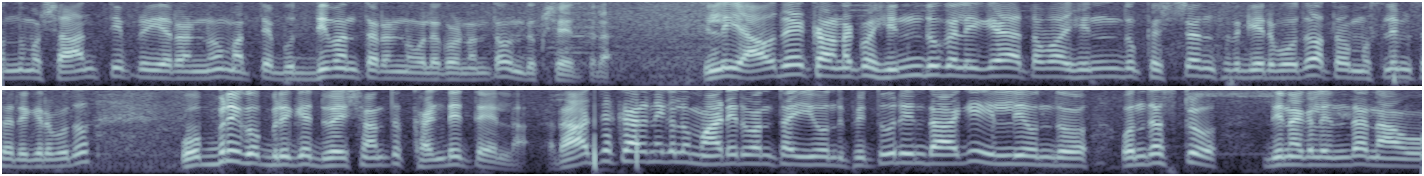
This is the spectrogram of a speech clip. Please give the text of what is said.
ಒಂದು ಶಾಂತಿ ಪ್ರಿಯರನ್ನು ಮತ್ತು ಬುದ್ಧಿವಂತರನ್ನು ಒಳಗೊಂಡಂಥ ಒಂದು ಕ್ಷೇತ್ರ. ಇಲ್ಲಿ ಯಾವುದೇ ಕಾರಣಕ್ಕೂ ಹಿಂದೂಗಳಿಗೆ ಅಥವಾ ಹಿಂದೂ ಕ್ರಿಶ್ಚಿಯನ್ಸ್ಗಿರ್ಬೋದು ಅಥವಾ ಮುಸ್ಲಿಮ್ಸರಿಗಿರ್ಬೋದು ಒಬ್ರಿಗೊಬ್ಬರಿಗೆ ದ್ವೇಷ ಅಂತೂ ಖಂಡಿತ ಇಲ್ಲ. ರಾಜಕಾರಣಿಗಳು ಮಾಡಿರುವಂಥ ಈ ಒಂದು ಪಿತೂರಿಂದಾಗಿ ಇಲ್ಲಿ ಒಂದು, ಒಂದಷ್ಟು ದಿನಗಳಿಂದ ನಾವು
